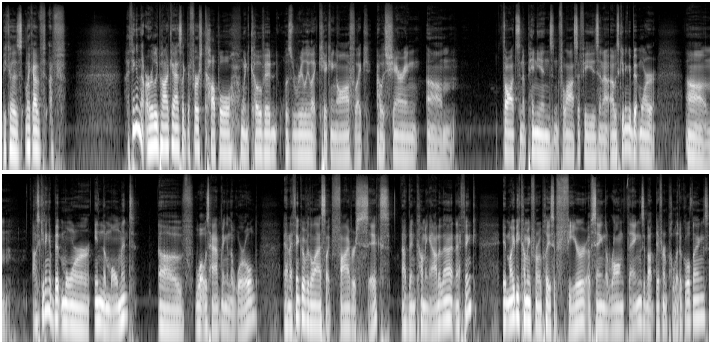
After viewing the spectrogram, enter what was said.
Because like I've I've I think in the early podcast, like the first couple when COVID was really like kicking off, like I was sharing um, thoughts and opinions and philosophies, and I, I was getting a bit more um, I was getting a bit more in the moment of what was happening in the world. And I think over the last like five or six, I've been coming out of that. And I think it might be coming from a place of fear of saying the wrong things about different political things.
